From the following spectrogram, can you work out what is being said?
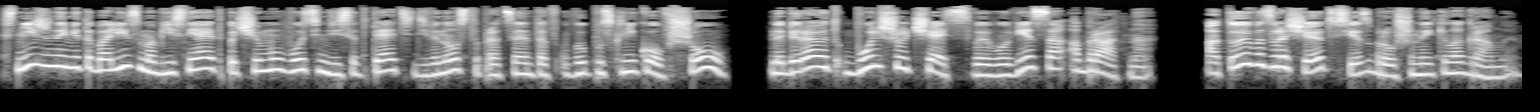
Сниженный метаболизм объясняет, почему 85-90% выпускников шоу набирают большую часть своего веса обратно, а то и возвращают все сброшенные килограммы.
